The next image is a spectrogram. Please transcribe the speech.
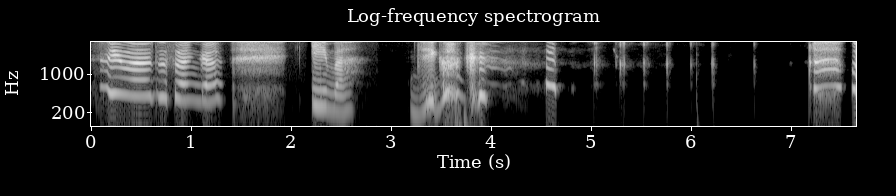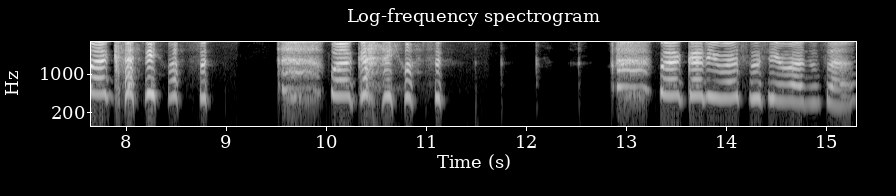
島津さんが、今、地獄。わわかります。わかります。わかります、島津さん。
